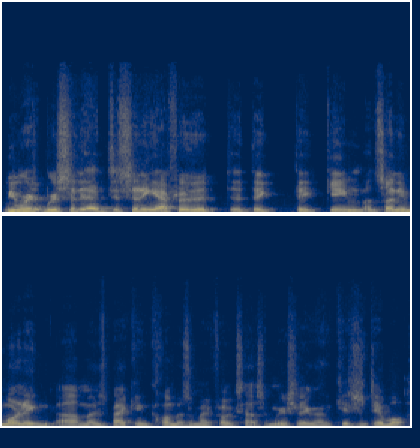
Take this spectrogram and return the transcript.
we were we were sitting, uh, just sitting after the, the, the, the game on Sunday morning. Um, I was back in Columbus at my folks' house, and we were sitting on the kitchen table.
